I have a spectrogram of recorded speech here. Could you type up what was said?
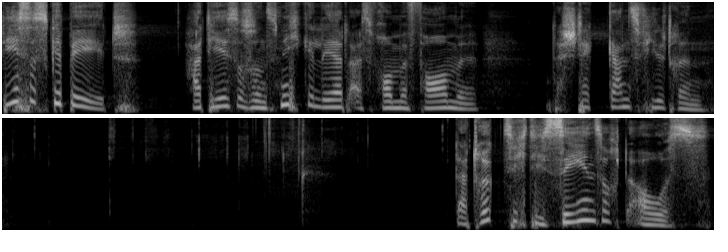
Dieses Gebet hat Jesus uns nicht gelehrt als fromme Formel. Da steckt ganz viel drin. Da drückt sich die Sehnsucht aus,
